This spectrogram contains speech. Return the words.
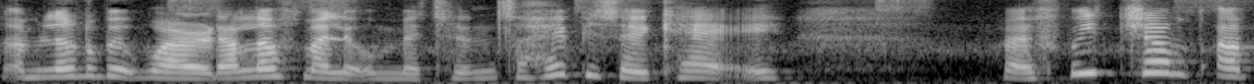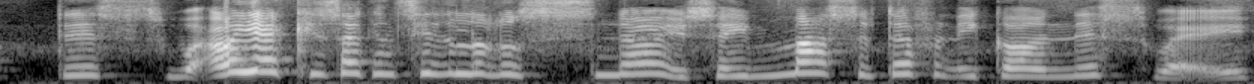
I'm a little bit worried. I love my little mittens. I hope he's okay. Right, if we jump up this way... Oh, yeah, because I can see the little snow, so he must have definitely gone this way.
